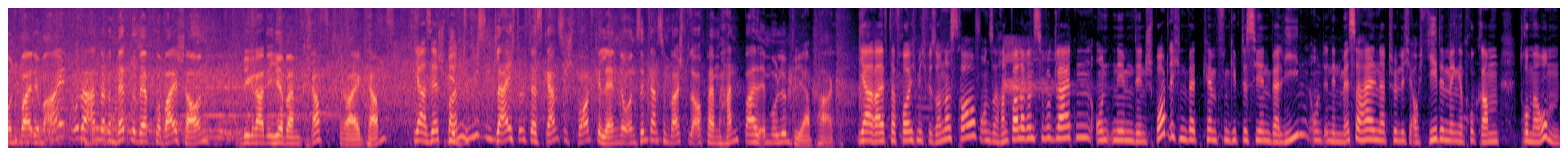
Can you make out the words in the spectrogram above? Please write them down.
und bei dem einen oder anderen Wettbewerb vorbeischauen, wie gerade hier beim Kraft-Dreikampf. Ja, sehr spannend. Wir düsen gleich durch das ganze Sportgelände und sind dann zum Beispiel auch beim Handball im Olympiapark. Ja, Ralf, da freue ich mich besonders drauf, unsere Handballerin zu begleiten. Und neben den sportlichen Wettkämpfen gibt es hier in Berlin und in den Messehallen natürlich auch jede Menge Programm drumherum.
